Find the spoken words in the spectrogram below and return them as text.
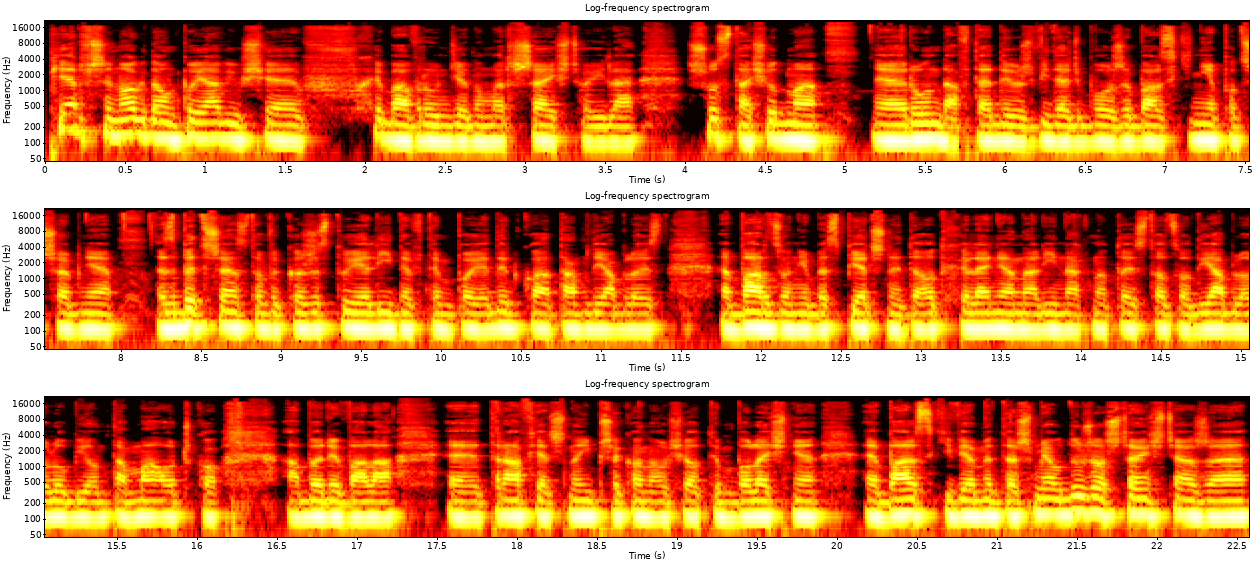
pierwszy knockdown pojawił się w, chyba w rundzie numer 6, o ile szósta, siódma runda. Wtedy już widać było, że Balski niepotrzebnie zbyt często wykorzystuje liny w tym pojedynku, a tam Diablo jest bardzo niebezpieczny. Te odchylenia na linach, no to jest to, co Diablo lubi. On tam ma oczko, aby rywala E, trafiać, no i przekonał się o tym boleśnie e, Balski. Wiemy też, miał dużo szczęścia, że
